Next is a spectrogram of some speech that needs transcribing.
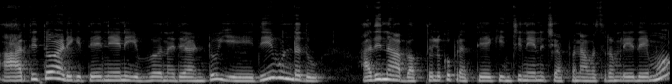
ఆర్తితో అడిగితే నేను ఇవ్వనది అంటూ ఏదీ ఉండదు. అది నా భక్తులకు ప్రత్యేకించి నేను చెప్పనవసరం లేదేమో?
